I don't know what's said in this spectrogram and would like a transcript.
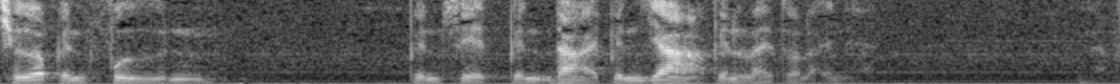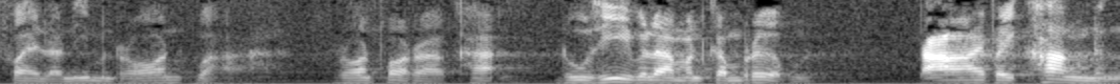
เชื้อเป็นฟืน เป็นเศษเป็นได้เป็นหญ้าเป็นอะไรตัวอะไรเนี่ย ไฟเหล่านี้มันร้อนกว่า ร้อนเพราะราคะ ดูที่เวลามันกำเริบ ตายไปข้างหนึ่ง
